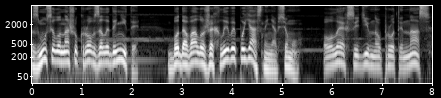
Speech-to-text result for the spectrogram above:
змусило нашу кров заледеніти, бо давало жахливе пояснення всьому. Олег сидів навпроти нас,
